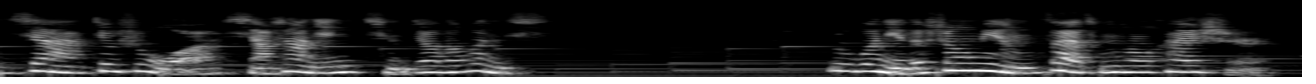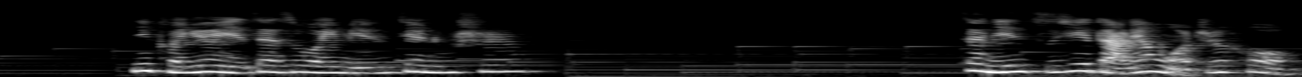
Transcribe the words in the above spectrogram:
以下就是我想向您请教的问题：如果你的生命再从头开始，你可愿意再做一名建筑师？在您仔细打量我之后，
